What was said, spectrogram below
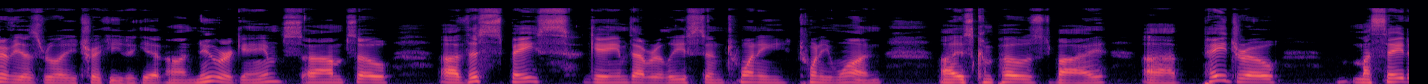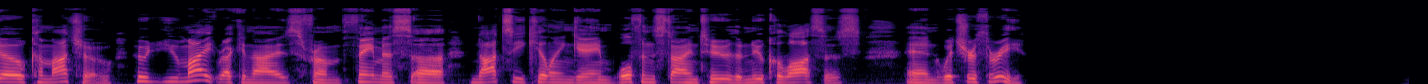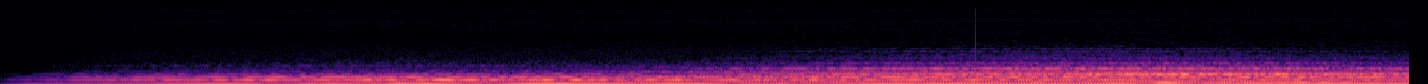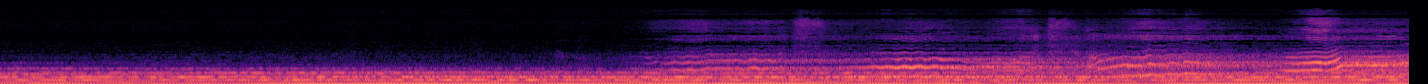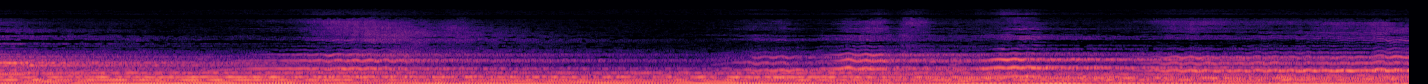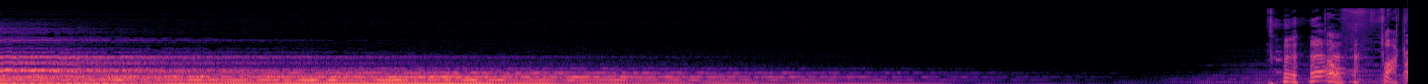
Trivia is really tricky to get on newer games. Um, so, uh, this space game that released in 2021 uh, is composed by uh, Pedro Macedo Camacho, who you might recognize from famous uh, Nazi killing game Wolfenstein 2: The New Colossus and Witcher 3.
